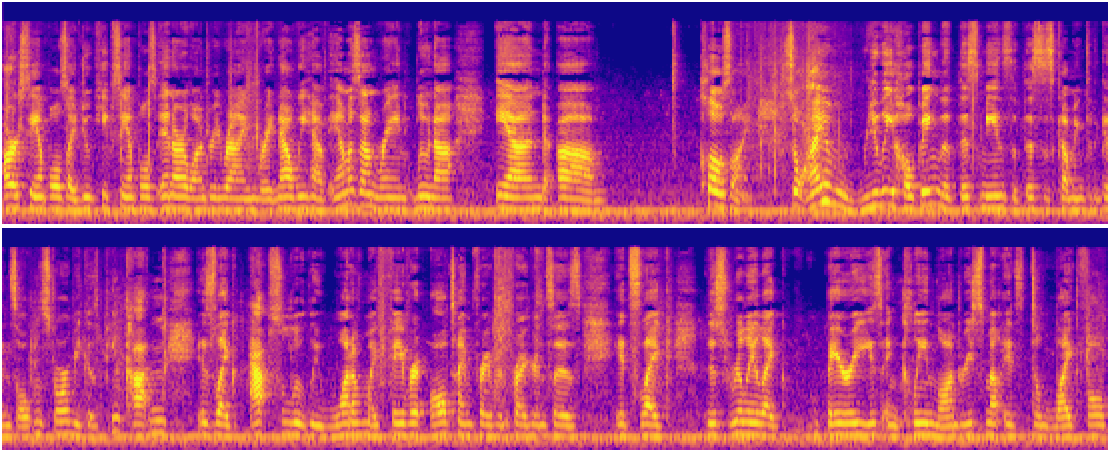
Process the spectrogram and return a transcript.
our samples. I do keep samples in our laundry line. Right now we have Amazon Rain, Luna, and um, Clothesline. So I am really hoping that this means that this is coming to the consultant store because pink cotton is like absolutely one of my favorite all-time favorite fragrances. It's like this really like berries and clean laundry smell. It's delightful.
